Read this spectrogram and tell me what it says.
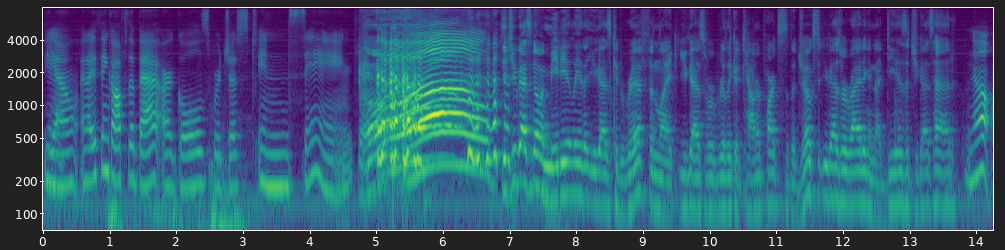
You Yeah. know? And I think off the bat our goals were just in oh. sync. Oh, Did you guys know immediately that you guys could riff and like you guys were really good counterparts to the jokes that you guys were writing and ideas that you guys had? no.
